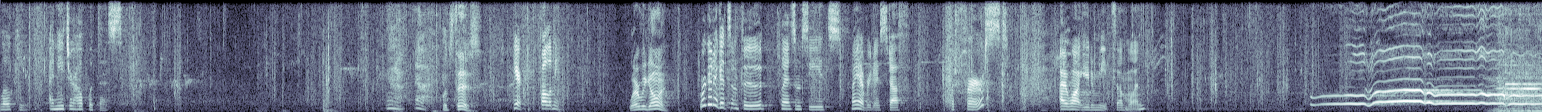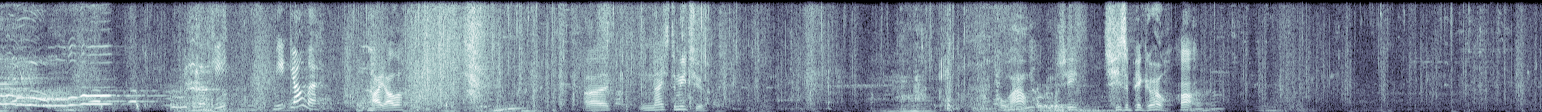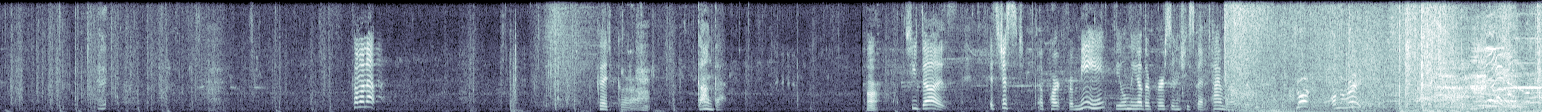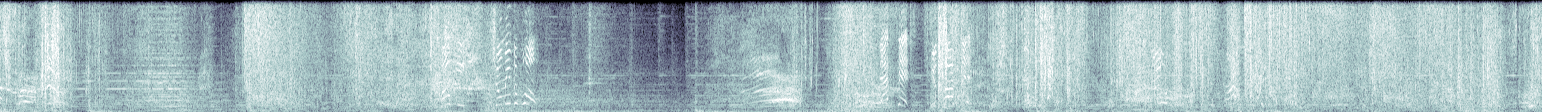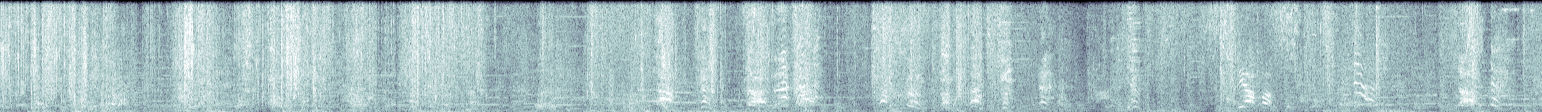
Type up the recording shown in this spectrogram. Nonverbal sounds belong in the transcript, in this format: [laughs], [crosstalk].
Loki, I need your help with this. [sighs] What's this? Here, follow me. Where are we going? We're gonna get some food, plant some seeds, my everyday stuff. But first, I want you to meet someone. Loki, meet Yala. Hi, Yala. Uh, nice to meet you. Oh, wow. She, she's a big girl, huh? Come on up. Good girl. Ganga. Huh. She does. It's just, apart from me, the only other person she spent time with was... Truck! On the ridge! Diapa!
